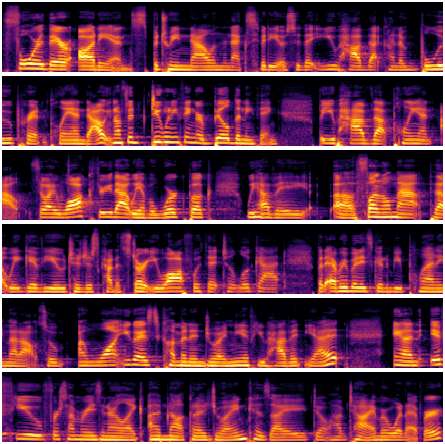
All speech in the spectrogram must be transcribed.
for their audience between now and the next video so that you have that kind of blueprint planned out. You don't have to do anything or build anything, but you have that plan out. So I walk through that. We have a workbook, we have a, a funnel map that we give you to just kind of start you off with it to look at, but everybody's going to be planning that out. So I want you guys to come in and join me if you haven't yet. And if you, for some reason, are like, I'm not going to join because I don't have time or whatever,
